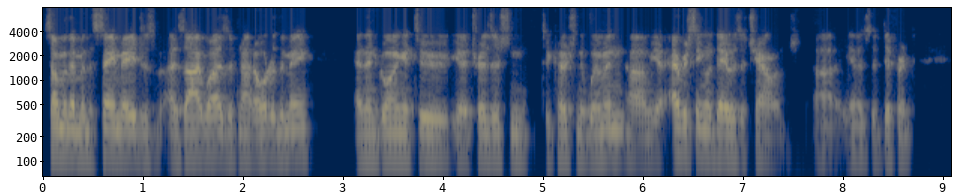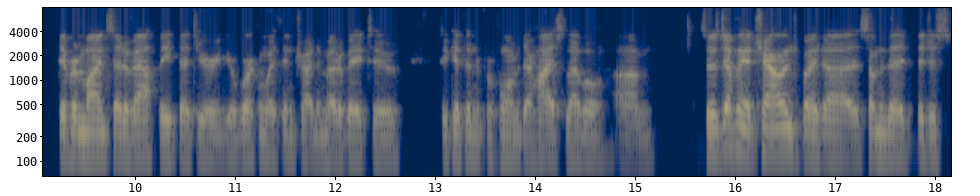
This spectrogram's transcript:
some of them are the same age as, as I was, if not older than me. And then going into you know transition to coaching the women, um, yeah, every single day was a challenge. Uh, you know, it's a different, different mindset of athlete that you're you're working with and trying to motivate to to get them to perform at their highest level. Um, so it's definitely a challenge, but uh, something that, that just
